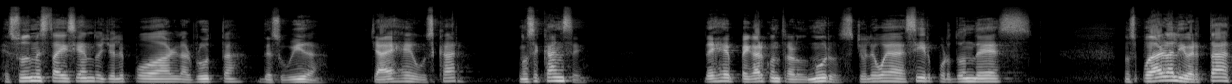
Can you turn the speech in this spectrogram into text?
Jesús me está diciendo, yo le puedo dar la ruta de su vida. Ya deje de buscar, no se canse. Deje de pegar contra los muros. Yo le voy a decir por dónde es. Nos puede dar la libertad,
